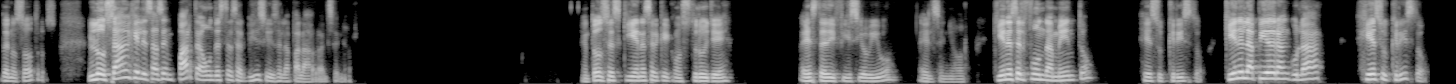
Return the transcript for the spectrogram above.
de, nosotros. Los ángeles hacen parte aún de este servicio, dice la palabra del Señor. Entonces, ¿quién es el que construye este edificio vivo? El Señor. ¿Quién es el fundamento? Jesucristo. ¿Quién es la piedra angular? Jesucristo.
